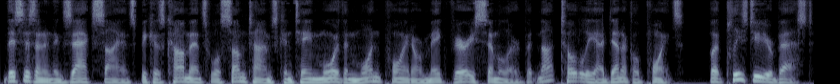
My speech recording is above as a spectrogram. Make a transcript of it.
This isn't an exact science because comments will sometimes contain more than one point or make very similar but not totally identical points, but please do your best.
